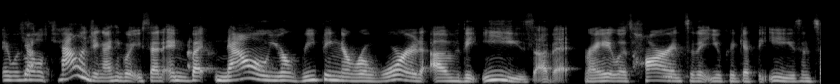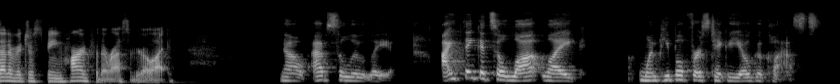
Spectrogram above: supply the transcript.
It was yeah. a little challenging, I think what you said. And uh but now you're reaping the reward of the ease of it, right? It was mm. hard so that you could get the ease instead of it just being hard for the rest of your life. No, absolutely. I think it's a lot like when people first take a yoga class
